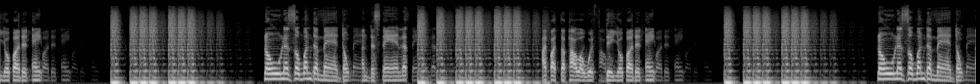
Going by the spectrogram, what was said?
deal, but it ain't. Known as a wonder man, don't understand it. I fight the power with deal, but it ain't. Known as a wonder man, don't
